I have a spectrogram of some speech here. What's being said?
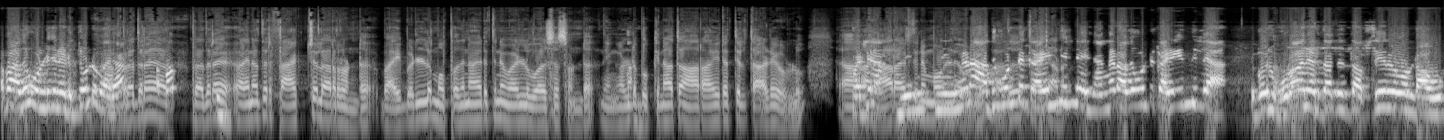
അപ്പൊ അതുകൊണ്ട് ഞാൻ എടുത്തോണ്ട് വരാം. ബ്രദറെ അതിനകത്തൊരു ഫാക്ച്വൽ എറർ ഉണ്ട്. ബൈബിളിൽ മുപ്പതിനായിരത്തിന് മുകളിൽ വേഴ്സസ് ഉണ്ട്. നിങ്ങളുടെ ബുക്കിനകത്ത് ആറായിരത്തിൽ താഴെ ഉള്ളൂ. നിങ്ങളുടെ അതുകൊണ്ട് കഴിയുന്നില്ലേ? കഴിഞ്ഞില്ലേ ഞങ്ങളുടെ അതുകൊണ്ട് കഴിയുന്നില്ല. ഇപ്പൊ ഒരു ഖുറാൻ എടുത്താൽ തഫ്സീറുകൾ ഉണ്ടാവും.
